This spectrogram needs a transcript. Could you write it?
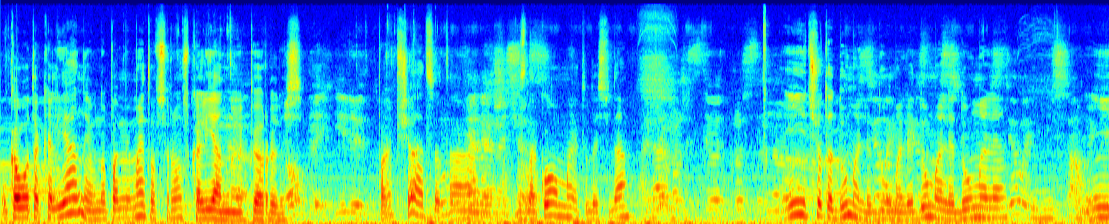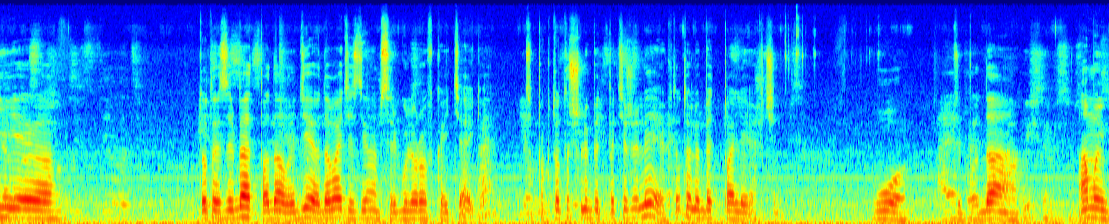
у кого-то кальяны, но помимо этого все равно в кальянную перлись. Пообщаться там, знакомые, туда-сюда. И что-то думали, думали, думали, думали. И э, кто-то из ребят подал идею, давайте сделаем с регулировкой тяги. Типа, кто-то ж любит потяжелее, кто-то любит полегче. О, типа, да. А мы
